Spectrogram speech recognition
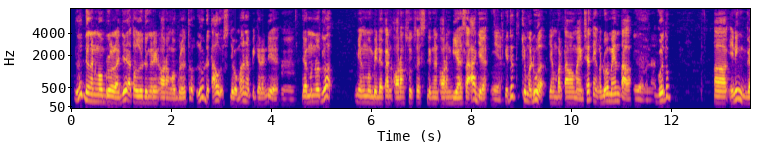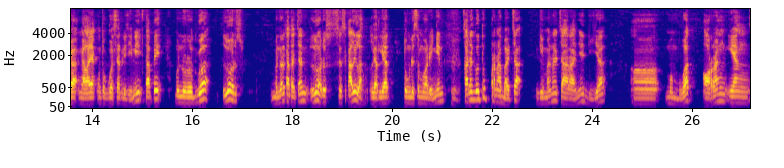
Lu dengan ngobrol aja atau lu dengerin orang ngobrol itu lu udah tahu sejauh mana pikiran dia. Hmm, dan menurut gua yang membedakan orang sukses dengan orang biasa aja iya. itu tuh cuma dua. Yang pertama mindset yang kedua mental. Iya benar. Gue tuh eh, ini nggak nggak layak untuk gue share di sini tapi menurut gue lu harus bener kata Chan lu harus sesekali lah lihat-lihat tung de semua ringin. Hmm. karena gue tuh pernah baca gimana caranya dia eh, membuat orang yang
